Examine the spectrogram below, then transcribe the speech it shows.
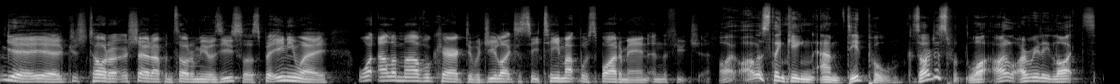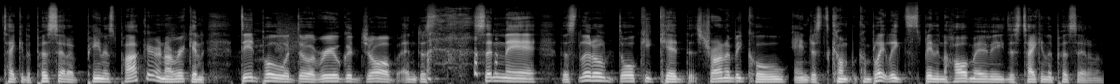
Yeah, yeah, just told showed up and told him he was useless. But anyway, what other Marvel character would you like to see team up with Spider Man in the future? I, I was thinking um, Deadpool because I just would li- I, I really liked taking the piss out of Penis Parker, and I reckon Deadpool would do a real good job and just sitting there, this little dorky kid that's trying to be cool and just com- completely spending the whole movie just taking the piss out of him.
